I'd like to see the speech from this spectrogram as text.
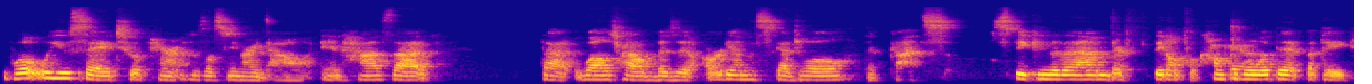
What will you say to a parent who's listening right now and has that that well child visit already on the schedule? Their guts speaking to them. They're they don't feel comfortable yeah. with it, but they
